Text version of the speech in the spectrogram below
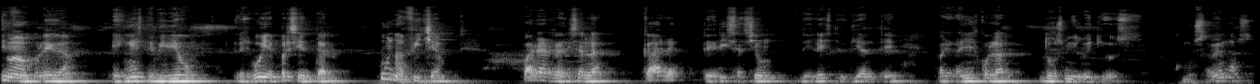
Estimado colega, en este video les voy a presentar una ficha para realizar la caracterización del estudiante para el año escolar 2022. Como sabemos,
